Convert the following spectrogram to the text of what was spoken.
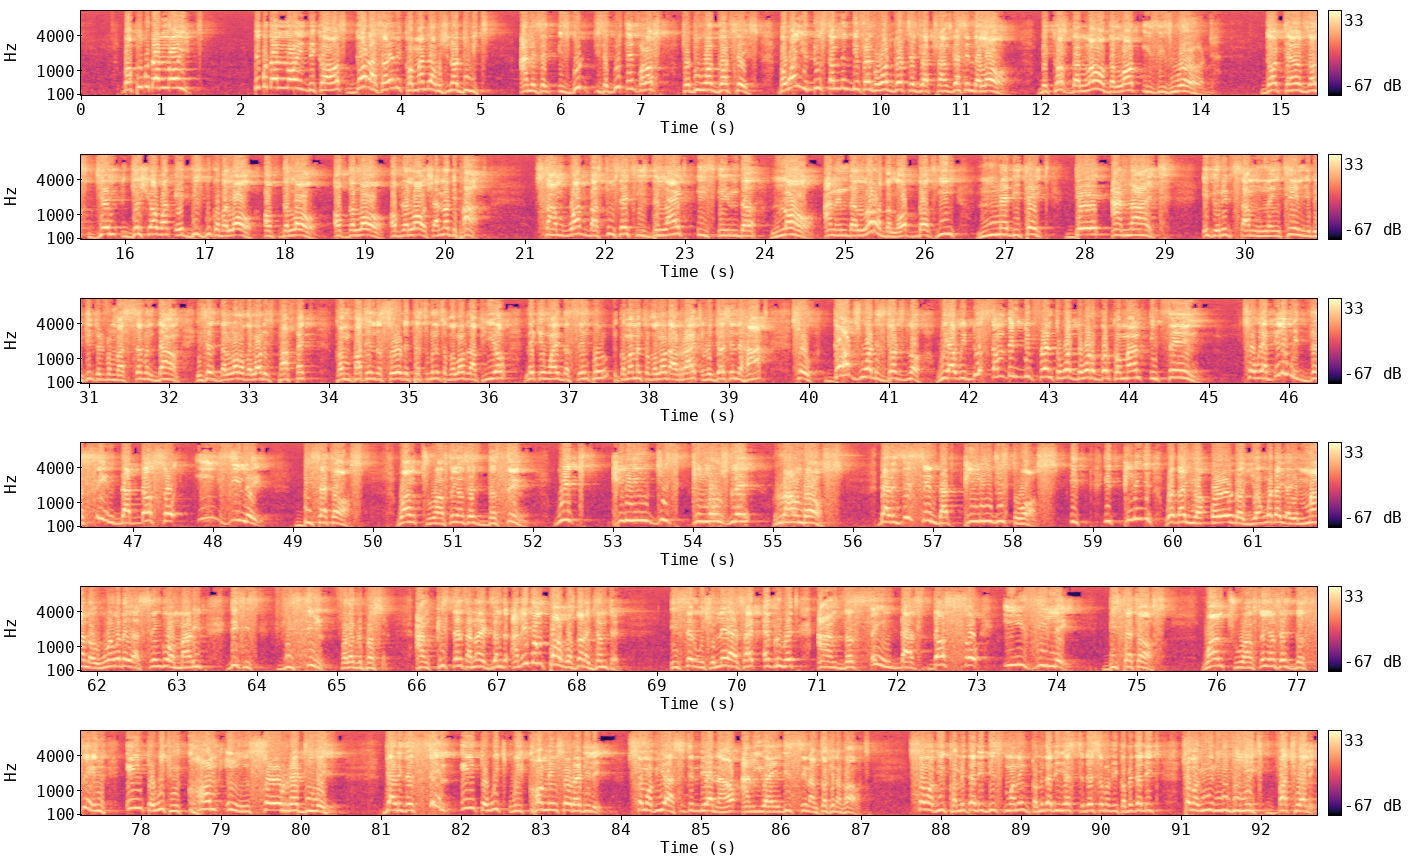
But people don't know it. People don't know it because God has already commanded that we should not do it. And it's a, it's good, it's a good thing for us to do what God says. But when you do something different from what God says, you are transgressing the law. Because the law of the Lord is his word. God tells us, Joshua 1 8, this book of the law, of the law, of the law, of the law shall not depart. Psalm 1 verse 2 says, His delight is in the law, and in the law of the Lord does he meditate day and night. If you read Psalm 19, you begin to read from verse 7 down. It says, The law of the Lord is perfect, comforting the soul. The testimonies of the Lord are pure, making wise the simple. The commandments of the Lord are right, rejoicing the heart. So God's word is God's law. Where we do something different to what the word of God commands, it's sin. So we are dealing with the sin that does so easily beset us. One translation says the sin which clinges closely round us. There is this sin that clinges to us. It it clinges whether you are old or young, whether you are a man or woman, whether you are single or married. This is the sin for every person. And Christians are not exempted. And even Paul was not exempted. He said we should lay aside every weight and the sin that does so easily beset us. One translation says the sin into which we come in so readily. There is a sin into which we come in so readily. Some of you are sitting there now and you are in this sin I'm talking about. Some of you committed it this morning, committed it yesterday, some of you committed it, some of you live in it virtually.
